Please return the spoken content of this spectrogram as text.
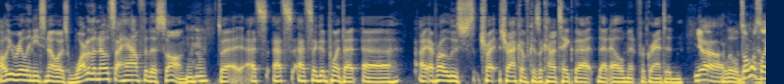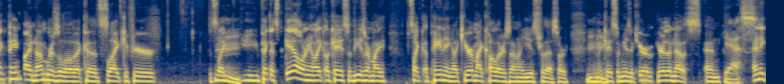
All you really need to know is what are the notes I have for this song. Mm-hmm. So uh, that's that's that's a good point that uh, I, I probably lose tra- track of because I kind of take that that element for granted. Yeah, a little. It's almost now. like paint by numbers a little bit because it's like if you're, it's like mm. you pick a scale and you're like, okay, so these are my. It's like a painting. Like here are my colors I'm going to use for this, or mm-hmm. in the mm-hmm. case of music, here here are the notes. And yes, any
